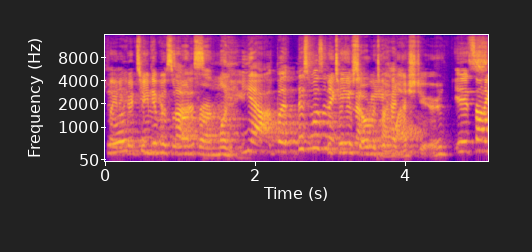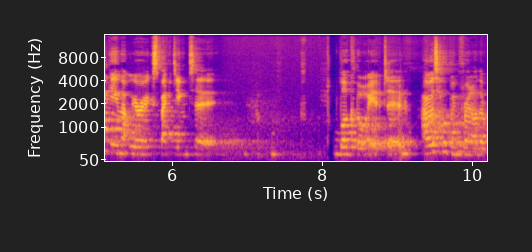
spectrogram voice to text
played like a good to game give us a run for our money. Yeah, but this wasn't It a took game us that to we overtime had, last year. It's not a game that we were expecting to look the way it did. I was hoping for another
